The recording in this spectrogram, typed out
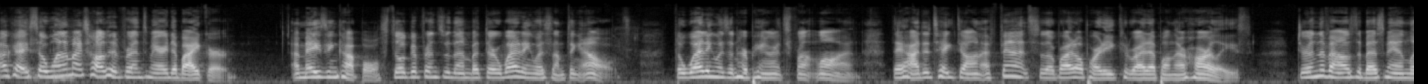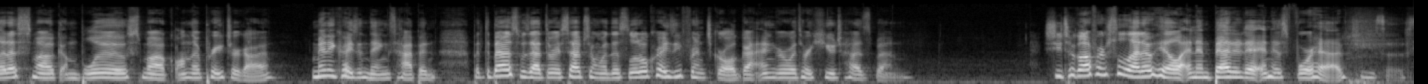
Okay, so one of my childhood friends married a biker. Amazing couple. Still good friends with them, but their wedding was something else. The wedding was in her parents' front lawn. They had to take down a fence so the bridal party could ride up on their Harleys. During the vows, the best man lit a smoke and blew smoke on the preacher guy. Many crazy things happened, but the best was at the reception where this little crazy French girl got angry with her huge husband. She took off her stiletto heel and embedded it in his forehead. Jesus.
